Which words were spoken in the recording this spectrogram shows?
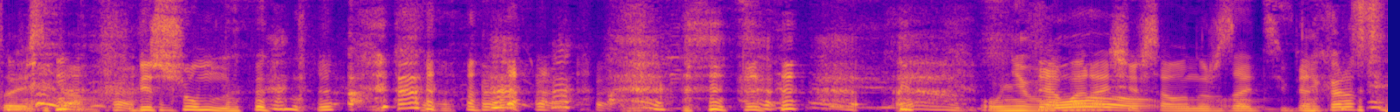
То есть там Бесшумно. у него... Ты оборачиваешься, а он уже сзади тебя. Мне кажется,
